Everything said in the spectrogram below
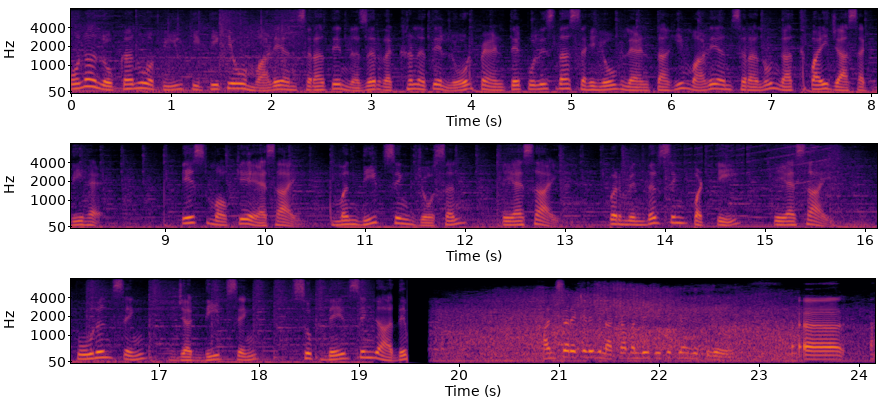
ਉਹਨਾਂ ਲੋਕਾਂ ਨੂੰ ਅਪੀਲ ਕੀਤੀ ਕਿ ਉਹ ਮਾੜੇ ਅਨਸਰਾਂ ਤੇ ਨਜ਼ਰ ਰੱਖਣ ਅਤੇ ਲੋੜ ਪੈਣ ਤੇ ਪੁਲਿਸ ਦਾ ਸਹਿਯੋਗ ਲੈਣ ਤਾਂ ਹੀ ਮਾੜੇ ਅਨਸਰਾਂ ਨੂੰ ਨੱਥ ਪਾਈ ਜਾ ਸਕਦੀ ਹੈ। ਇਸ ਮੌਕੇ SI Mandeep Singh Josan ASI Parminder Singh Patti ASI Puran Singh Jagdeep Singh Sukhdev Singh ਆਦਿ। ਹਾਂਜੀ ਸਰ ਇਹ ਕਿਹੜੀ ਨਾਕਾਬੰਦੀ ਕੀਤੀ ਕਿਉਂ ਕੀਤੀ ਗਈ? ਅ,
